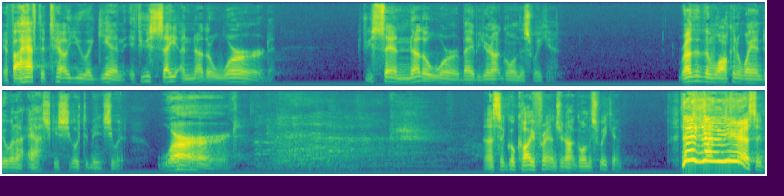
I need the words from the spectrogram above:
If I have to tell you again, if you say another word, if you say another word, baby, you're not going this weekend. Rather than walking away and doing what I asked you, she looked at me and she went, Word. I said, Go call your friends. You're not going this weekend. I said,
